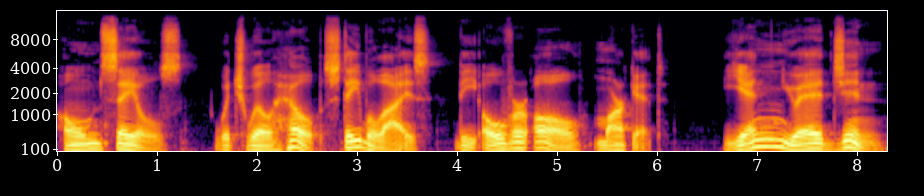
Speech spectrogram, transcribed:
home sales, which will help stabilize the overall market. Yan Yuejin,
